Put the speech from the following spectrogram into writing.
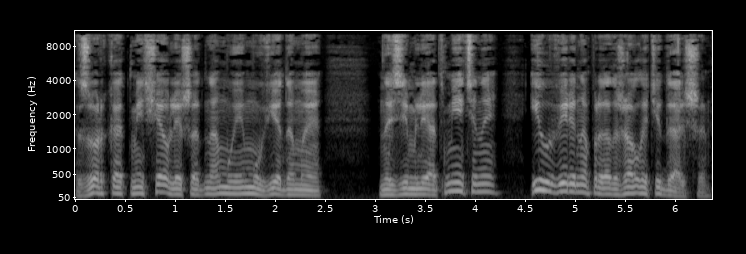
зорко отмечал лишь одному ему ведомое на земле отметины и уверенно продолжал идти дальше.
